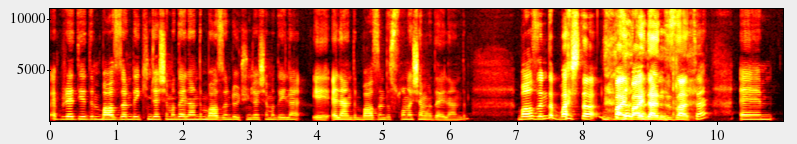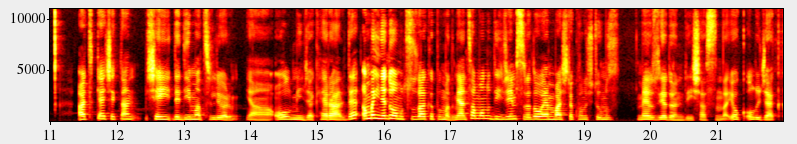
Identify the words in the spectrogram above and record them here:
Hep red yedim. Bazılarında ikinci aşamada elendim. Bazılarında üçüncü aşamada ele- e, elendim. Bazılarında son aşamada elendim. Bazılarında başta bay bay dendi zaten. Ee, artık gerçekten şey dediğimi hatırlıyorum. Ya olmayacak herhalde. Ama yine de umutsuzluğa kapılmadım. Yani tam onu diyeceğim sırada o en başta konuştuğumuz mevzuya döndü iş aslında. Yok olacak.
